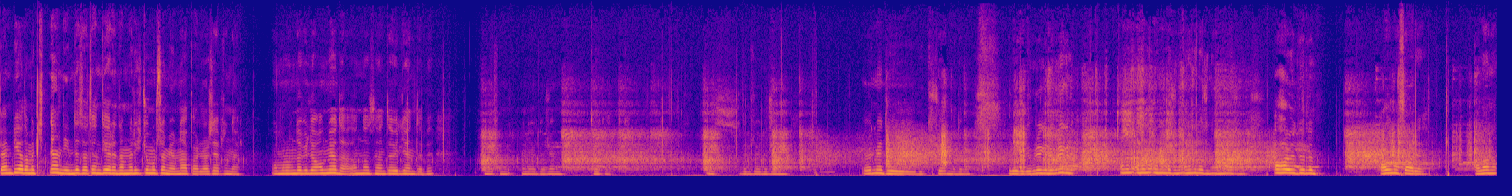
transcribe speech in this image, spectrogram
ben bir adama kilitlendiğimde zaten diğer adamları hiç umursamıyorum. Ne yaparlarsa yapsınlar. Umurumda bile olmuyor da ondan sonra da ölüyorum tabi. Onu şimdi onu öldüreceğim. Tek attık. Of bizi öldüreceğim. Ölmedi. Bir kişi ölmedi bak. Buraya geliyor buraya geliyor buraya geliyor. Ananı ananı ananı bacını ananı bacını ananı bacını. Aha öldürdüm. Alan hasarı. Alan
